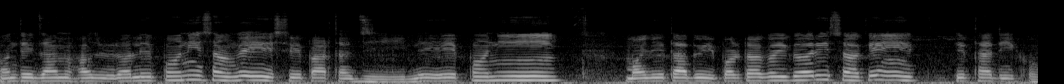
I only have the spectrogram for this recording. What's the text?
भन्थे जानु हजुरले पनि सँगै श्री पार्थजीले पनि। मैले त दुईपल्ट गई गरिसकेँ तीर्थादिको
